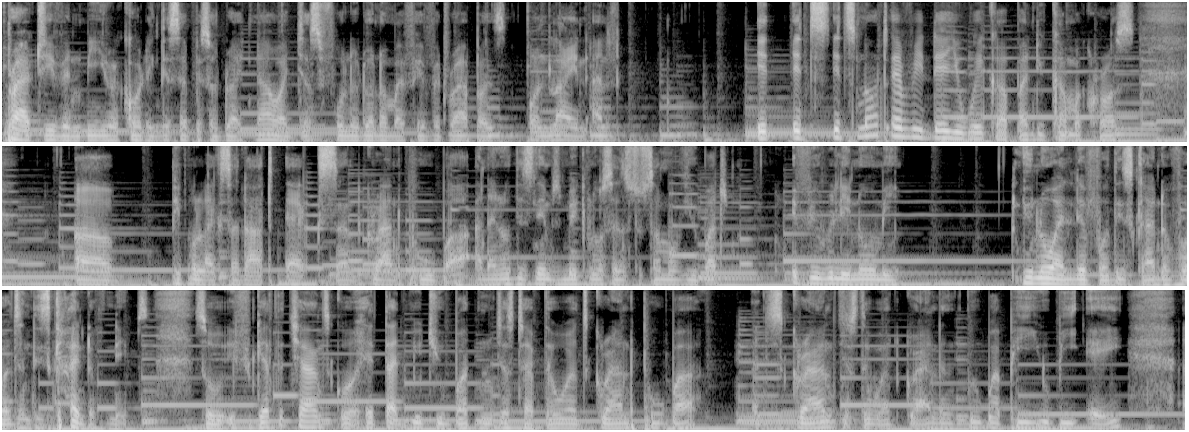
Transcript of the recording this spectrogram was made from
Prior to even me recording this episode right now i just followed one of my favorite rappers online and it, it's it's not every day you wake up and you come across uh, people like Sadat X and Grand Puba. And I know these names make no sense to some of you, but if you really know me, you know I live for these kind of words and these kind of names. So if you get the chance, go hit that YouTube button, just type the words Grand Puba it's grand, just the word grand, and Puba P U B A,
